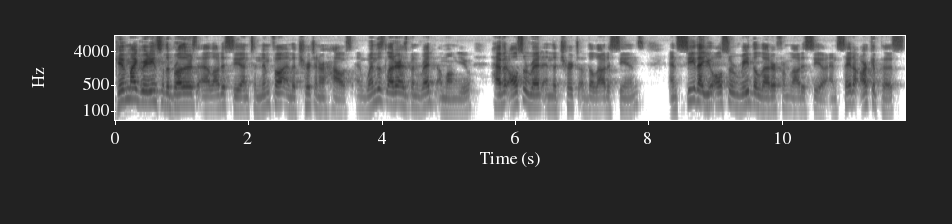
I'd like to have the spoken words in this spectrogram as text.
Give my greetings to the brothers at Laodicea and to Nympha and the church in her house. And when this letter has been read among you, have it also read in the church of the Laodiceans. And see that you also read the letter from Laodicea. And say to Archippus,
